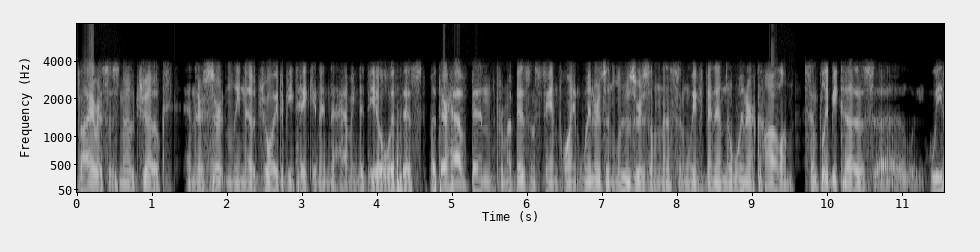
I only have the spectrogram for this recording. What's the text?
virus is no joke and there's certainly no joy to be taken in having to deal with this. But there have been, from a business standpoint, winners and losers on this, and we've been in the winner column simply because uh, we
